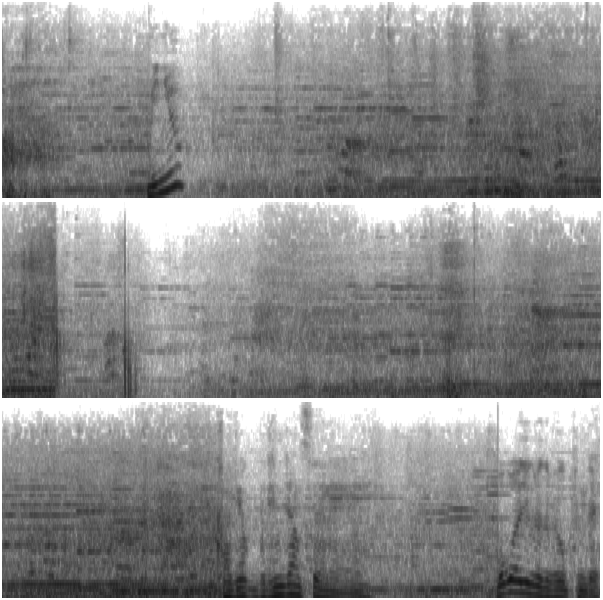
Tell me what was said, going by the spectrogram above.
아, 메뉴? 가격 무진장 세네. 먹어야지 그래도 배고픈데.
